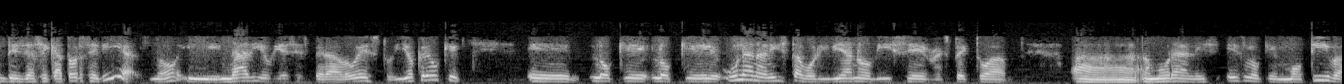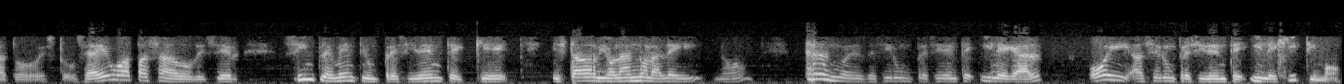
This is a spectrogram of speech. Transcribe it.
desde hace 14 días, ¿no? Y nadie hubiese esperado esto. Y yo creo que lo que lo que un analista boliviano dice respecto a, a, a Morales es lo que motiva todo esto. O sea, Evo ha pasado de ser simplemente un presidente que estaba violando la ley, ¿no? es decir, un presidente ilegal, hoy a ser un presidente ilegítimo.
